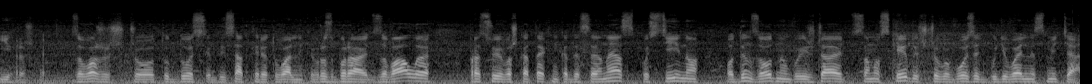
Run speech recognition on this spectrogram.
іграшки. Зауважу, що тут досі десятки рятувальників розбирають завали. Працює важка техніка ДСНС постійно. Один за одним виїжджають самоскиди, що вивозять будівельне сміття.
